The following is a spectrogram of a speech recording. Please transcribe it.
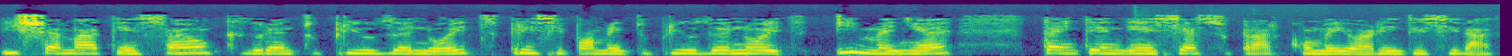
e chama a atenção que durante o período da noite, principalmente o período da noite e manhã, tem tendência a soprar com maior intensidade.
